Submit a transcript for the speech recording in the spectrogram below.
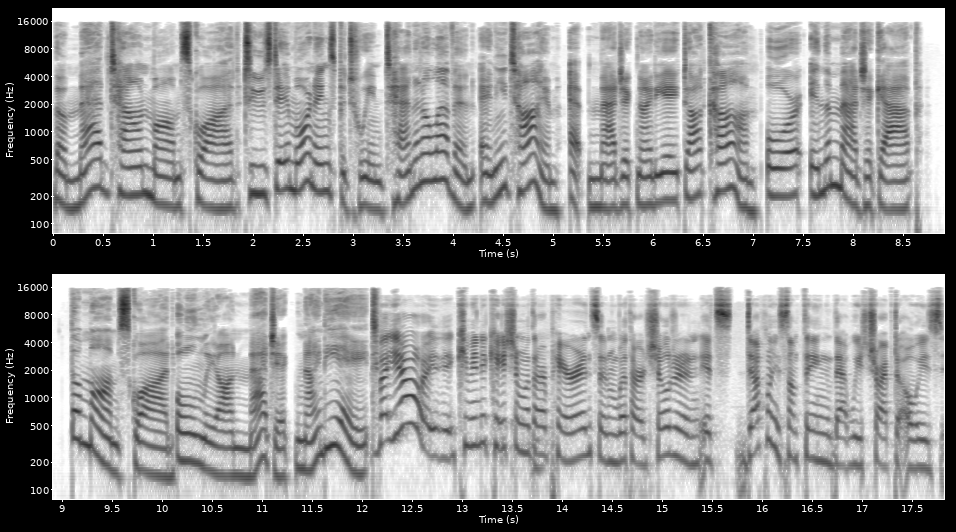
The Madtown Mom Squad, Tuesday mornings between 10 and 11, anytime at magic98.com or in the Magic app. The Mom Squad, only on Magic 98. But you know, communication with our parents and with our children, it's definitely something that we strive to always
